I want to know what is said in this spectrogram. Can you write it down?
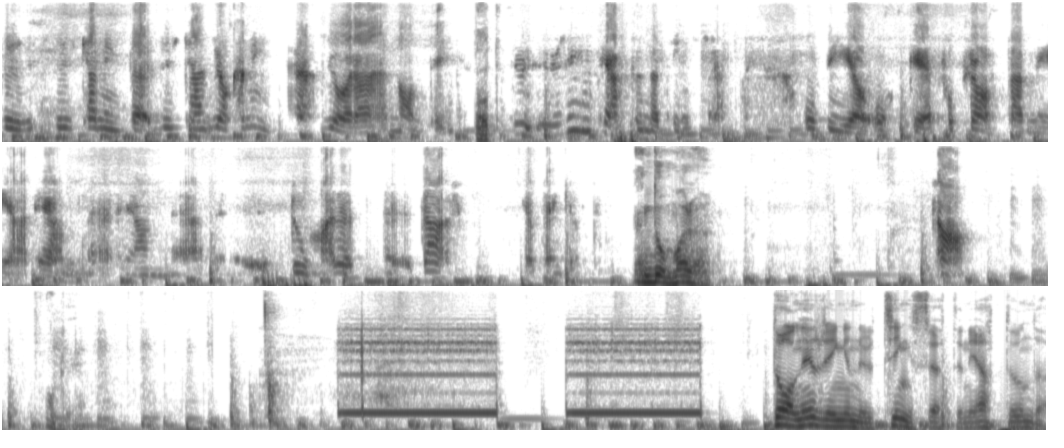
vi, vi kan inte, vi kan, jag kan inte göra någonting. Okej. Du, ring till Attunda tingsrätt och be och få prata med en, en domare där, helt enkelt. en domare. Ja. Okej. Daniel ringer nu tingsrätten i Attunda.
